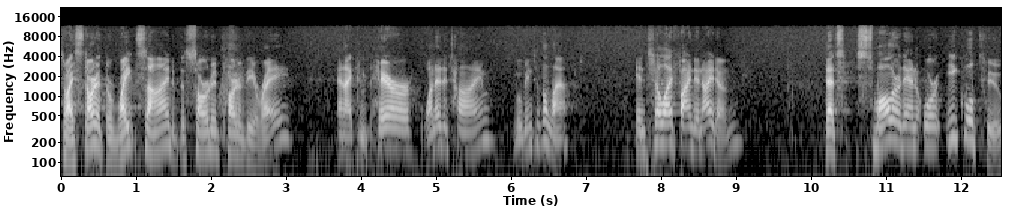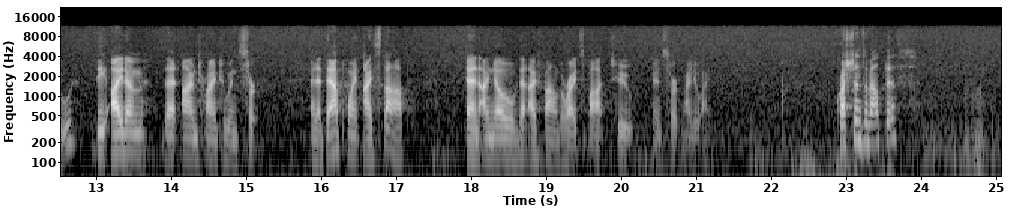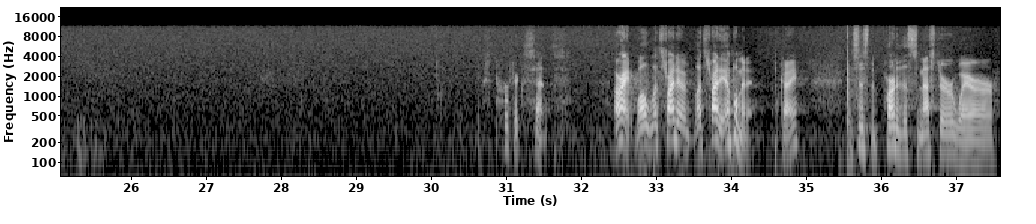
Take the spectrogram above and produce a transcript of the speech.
So I start at the right side of the sorted part of the array, and I compare one at a time, moving to the left, until I find an item that's smaller than or equal to the item that I'm trying to insert. And at that point, I stop, and I know that I found the right spot to insert my new item. Questions about this? Makes perfect sense. All right, well, let's try to, let's try to implement it, okay? This is the part of the semester where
